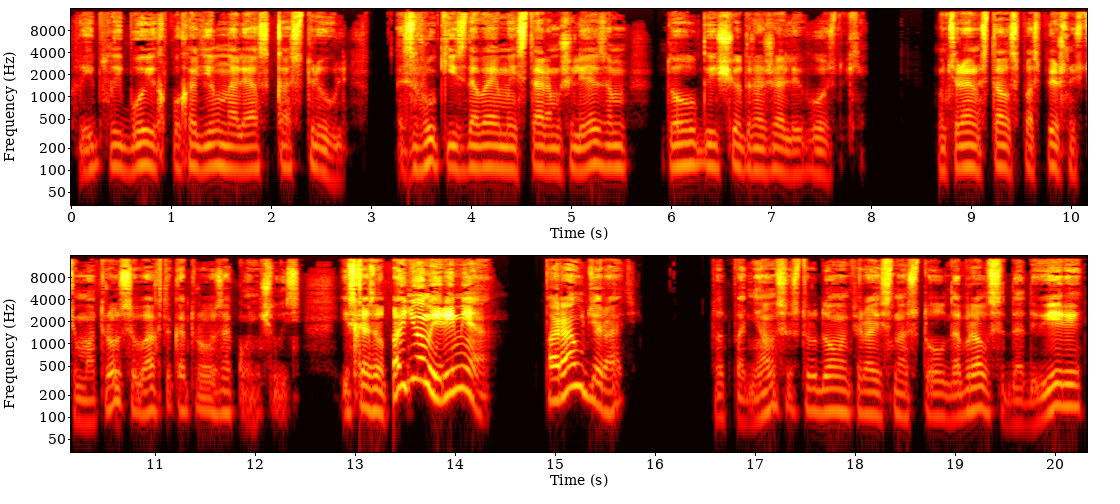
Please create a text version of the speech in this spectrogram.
Хриплый бой их походил на лязг кастрюль. Звуки, издаваемые старым железом, долго еще дрожали в воздухе. Матюрен встал с поспешностью матроса, вахта которого закончилась, и сказал, «Пойдем, Еремия, пора удирать». Тот поднялся с трудом, опираясь на стол, добрался до двери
